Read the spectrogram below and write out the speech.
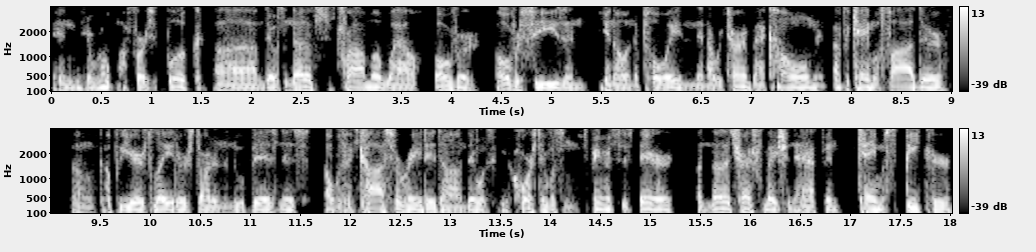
and, and wrote my first book. Um, there was another trauma while over overseas and you know and deployed, and then I returned back home and I became a father. Uh, a couple years later, started a new business. I was incarcerated. Um, there was, of course, there was some experiences there. Another transformation happened. Became a speaker.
